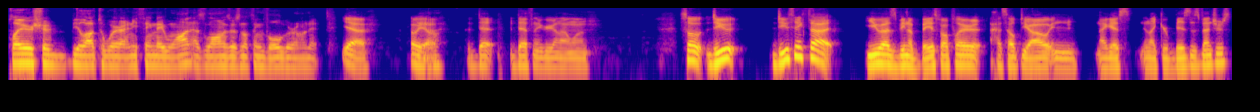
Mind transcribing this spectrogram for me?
players should be allowed to wear anything they want as long as there's nothing vulgar on it. Yeah. Oh you yeah. know? De- definitely agree on that one. So, do you do you think that you as being a baseball player has helped you out in I guess in like your business ventures?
